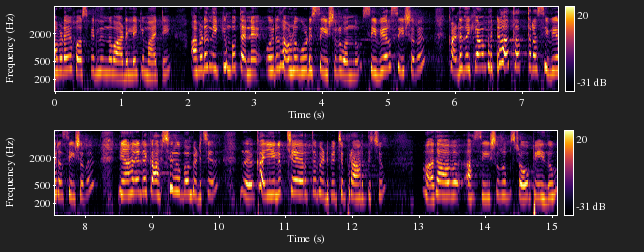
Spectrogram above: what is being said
അവിടെ ഹോസ്പിറ്റലിൽ നിന്ന് വാർഡിലേക്ക് മാറ്റി. അവിടെ നിൽക്കുമ്പോൾ തന്നെ ഒരു തവണ കൂടി സീഷർ വന്നു. സിവിയർ സീഷർ കണ്ടു നിൽക്കാൻ പറ്റാത്തത്ര സിവിയർ സീഷർ ഞാൻ എന്റെ കാശുരൂപം പിടിച്ച് കയ്യിലും ചേർത്ത് പിടിപ്പിച്ച് പ്രാർത്ഥിച്ചു. അത് ആ- സീഷറും സ്റ്റോപ്പ് ചെയ്തു.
